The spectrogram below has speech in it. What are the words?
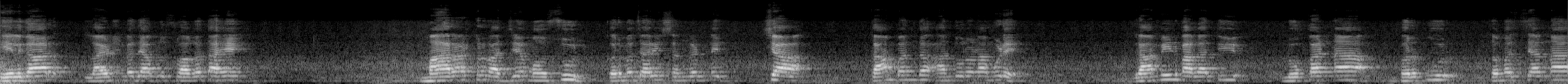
एल्गार लाईव्ह आपलं स्वागत आहे. महाराष्ट्र राज्य महसूल कर्मचारी संघटनेच्या काम बंद आंदोलनामुळे ग्रामीण भागातील लोकांना भरपूर समस्यांना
